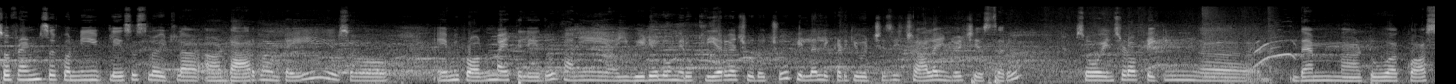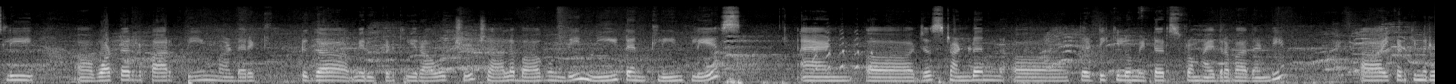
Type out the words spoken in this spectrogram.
so friends కొన్ని ప్లేసెస్లో ఇట్లా డార్క్గా ఉంటాయి. సో ఏమీ ప్రాబ్లం అయితే లేదు. కానీ ఈ వీడియోలో మీరు క్లియర్గా చూడొచ్చు. పిల్లలు ఇక్కడికి వచ్చేసి చాలా ఎంజాయ్ చేస్తారు. So instead of taking them to a costly water park theme డైరెక్ట్గా మీరు ఇక్కడికి రావచ్చు. చాలా బాగుంది. Neat and clean place and just hundred thirty kilometres from Hyderabad అండి. ఇక్కడికి మీరు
